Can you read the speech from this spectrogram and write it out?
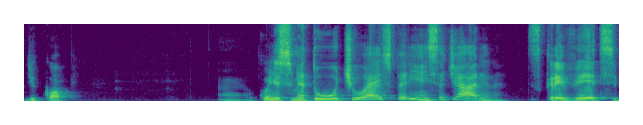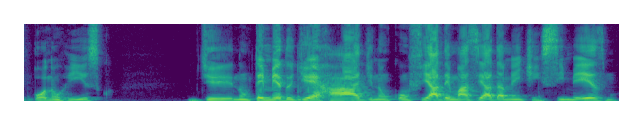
de copy. É, o conhecimento útil é a experiência diária, né? Escrever, de se pôr no risco, de não ter medo de errar, de não confiar demasiadamente em si mesmo.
